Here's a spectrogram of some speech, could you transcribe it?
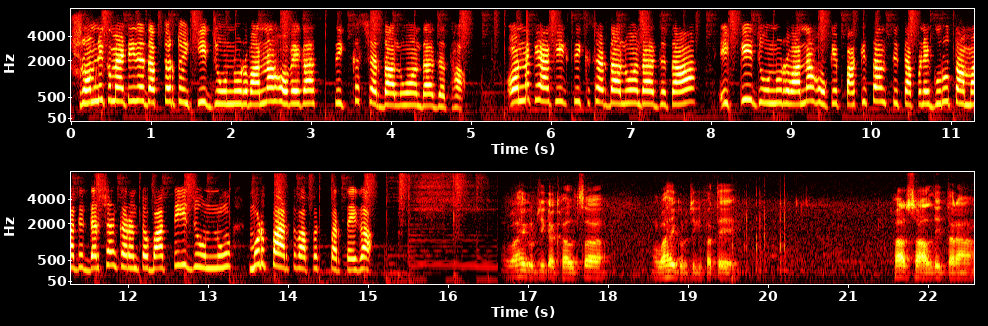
ਸ਼੍ਰੋਮਣੀ ਕਮੇਟੀ ਦੇ ਦਫ਼ਤਰ ਤੋਂ 21 ਜੂਨ ਨੂੰ ਰਵਾਨਾ ਹੋਵੇਗਾ ਸਿੱਖ ਸ਼ਰਧਾਲੂਆਂ ਦਾ ਜਥਾ। ਉਹਨਾਂ ਕਿਹਾ ਕਿ ਸਿੱਖ ਸ਼ਰਧਾਲੂਆਂ ਦਾ ਜਥਾ 21 ਜੂਨ ਨੂੰ ਰਵਾਨਾ ਹੋ ਕੇ ਪਾਕਿਸਤਾਨ ਸਥਿਤ ਆਪਣੇ ਗੁਰੂ ਧਾਮਾਂ ਦੇ ਦਰਸ਼ਨ ਕਰਨ ਤੋਂ ਬਾਅਦ 30 ਜੂਨ ਨੂੰ ਮੁੜ ਭਾਰਤ ਵਾਪਸ ਪਰਤੇਗਾ। ਵਾਹਿਗੁਰੂ ਜੀ ਕਾ ਖਾਲਸਾ, ਵਾਹਿਗੁਰੂ ਜੀ ਕੀ ਫਤਿਹ। ਹਰ ਸਾਲ ਦੀ ਤਰ੍ਹਾਂ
